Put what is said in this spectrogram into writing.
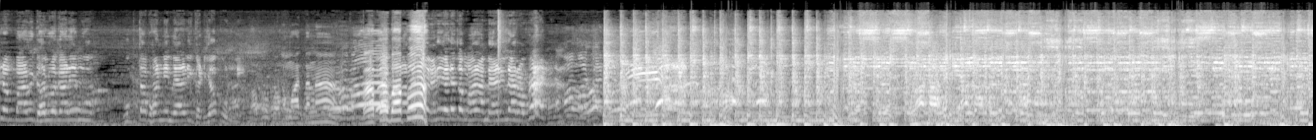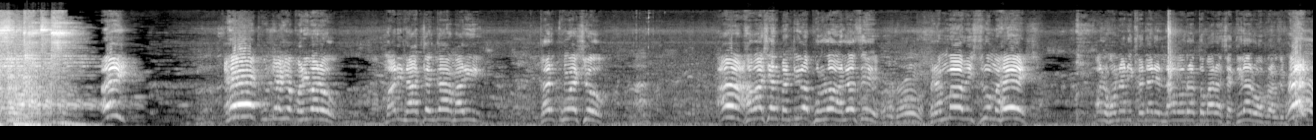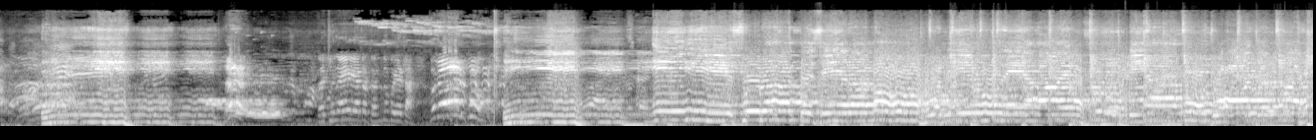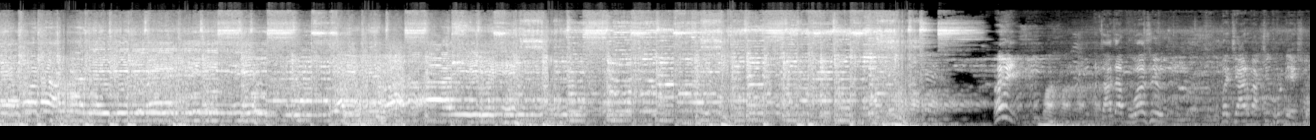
ને બાવી ઢોલ વગાડી હું ઉગતા ફોનની મેરડી ઘડિયો કુંડની અમાતના બાપો બાપો! એની એડે તો મારા મેરડીના રોકડ પરિવારો મારી નાથગંગા મારી ઘર કુંવાસીઓ હવાશેર બંટીનો ફૂલડો હાલ્યો છે. બ્રહ્મા, વિષ્ણુ, મહેશ. અને હોનાની કદાને ના વવરા તો મારા સતીલા વપરાવશે કશું નહીં, એ તો તંદુભાઈ હતા. વગર! દાદા બુવા છે. ચાર વાગશે થોડું બેસો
